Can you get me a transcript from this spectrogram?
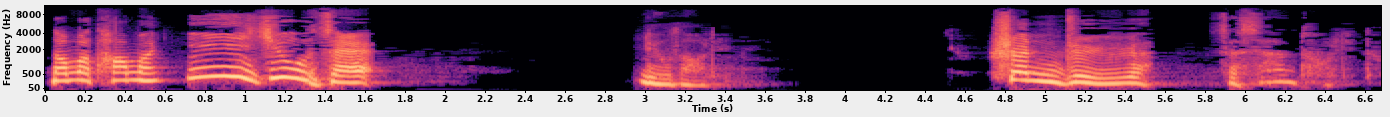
那么他们依旧在六道里面，甚至于在三途里头，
